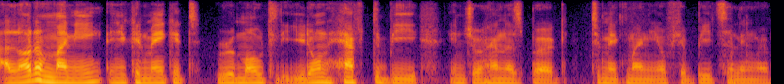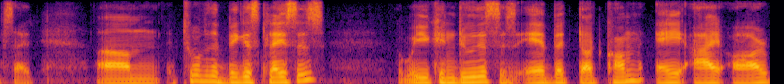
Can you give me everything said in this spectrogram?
a lot of money and you can make it remotely. You don't have to be in Johannesburg to make money off your beat selling website. Um, two of the biggest places where you can do this is airbit.com, A I R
